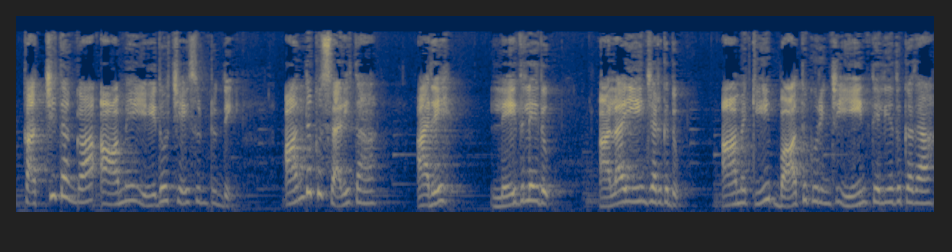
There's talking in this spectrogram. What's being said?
ఖచ్చితంగా ఆమె ఏదో చేసుంటుంది. అందుకు సరిత అరే లేదు లేదు. అలా ఏం జరగదు. ఆమెకి బాతు గురించి ఏం తెలియదు కదా.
